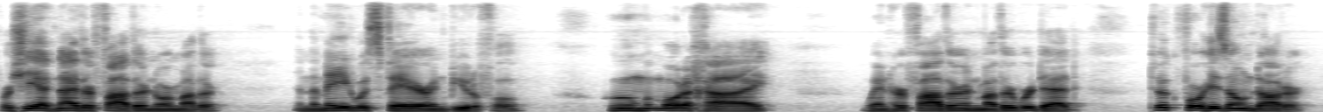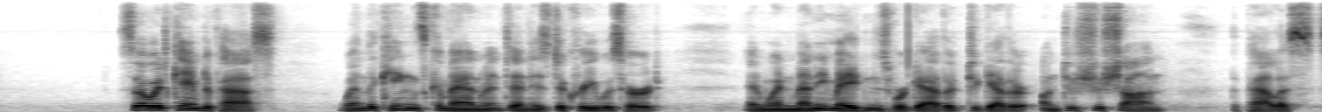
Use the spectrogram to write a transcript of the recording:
for she had neither father nor mother, and the maid was fair and beautiful, whom Mordecai, when her father and mother were dead, took for his own daughter. So it came to pass, when the king's commandment and his decree was heard, and when many maidens were gathered together unto Shushan, the palace,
